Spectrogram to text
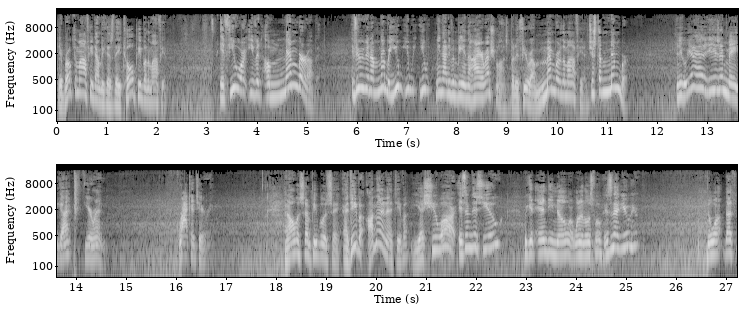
They broke the mafia down because they told people the mafia, if you are even a member of it, if you're even a member, you, you, you may not even be in the higher echelons, but if you're a member of the mafia, just a member, and you go, yeah, he's a made guy, you're in racketeering. And all of a sudden people would say, Antifa, I'm not an Antifa. Yes, you are. Isn't this you? We get Andy Ngo or one of those folks. Isn't that you here? No, what? That's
